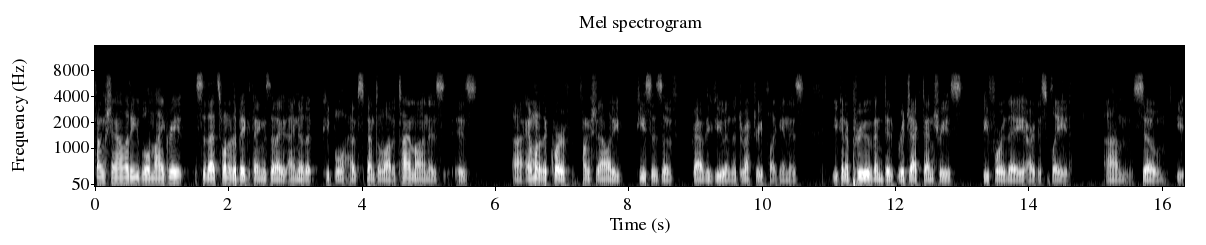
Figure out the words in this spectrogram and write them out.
functionality will migrate. So that's one of the big things that I, I know that people have spent a lot of time on is is uh, and one of the core functionality pieces of GravityView and the directory plugin is you can approve and de- reject entries before they are displayed. Um, so you,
